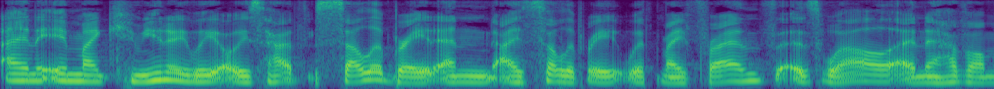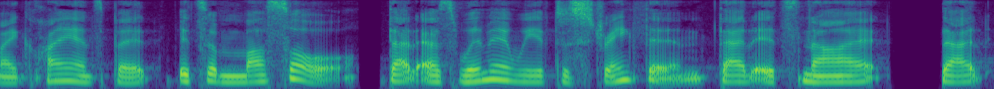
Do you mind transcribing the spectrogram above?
And in my community, we always have celebrate and I celebrate with my friends as well and I have all my clients, but it's a muscle that as women we have to strengthen that it's not that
